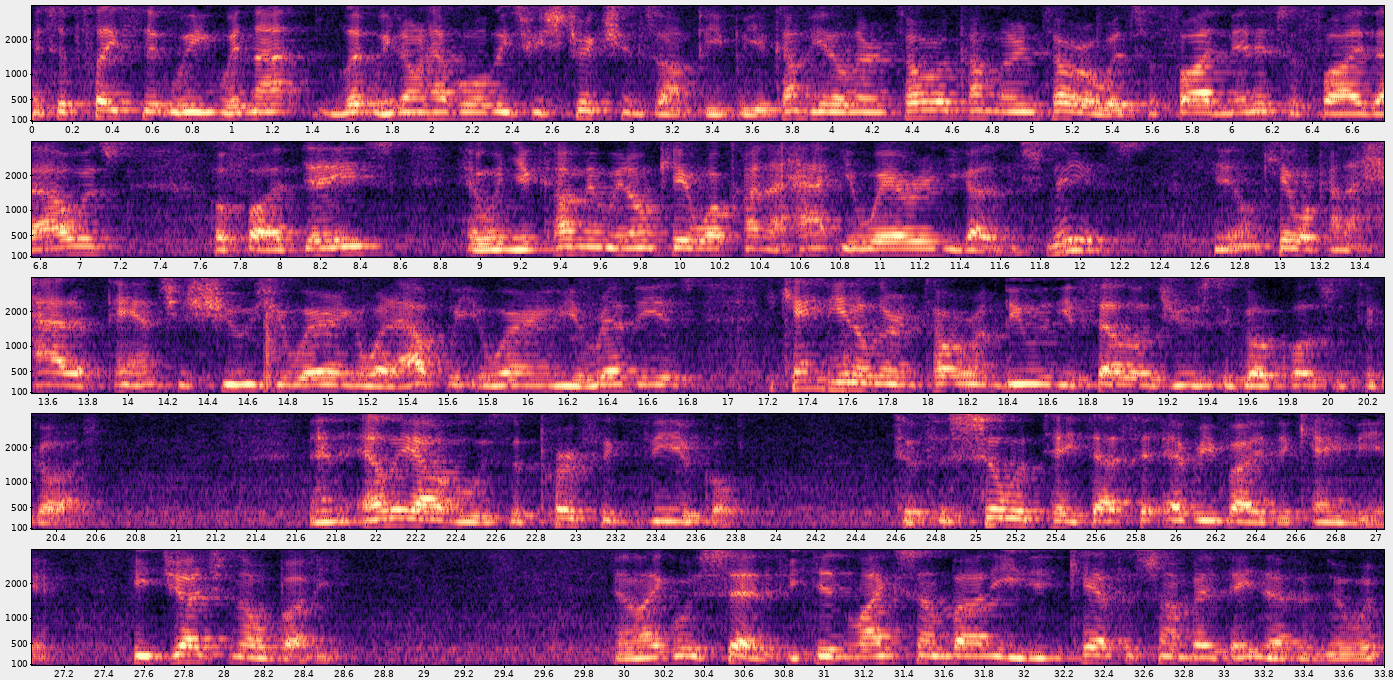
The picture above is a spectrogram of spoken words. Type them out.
It's a place that we we're not we don't have all these restrictions on people. You come here to learn Torah, come learn Torah. Whether it's for five minutes or five hours or five days. And when you come in, we don't care what kind of hat you're wearing. You got to be sneers. You don't care what kind of hat or pants or shoes you're wearing or what outfit you're wearing or your Rebbe is. You came here to learn Torah and be with your fellow Jews to grow closer to God. And Eliyahu is the perfect vehicle to facilitate that for everybody that came here. He judged nobody. And like was said, if he didn't like somebody, he didn't care for somebody, they never knew it.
